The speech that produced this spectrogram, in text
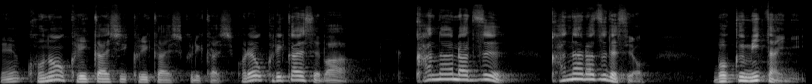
ね、この繰り返し繰り返し繰り返しこれを繰り返せば必ず必ずですよ僕みたいに、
